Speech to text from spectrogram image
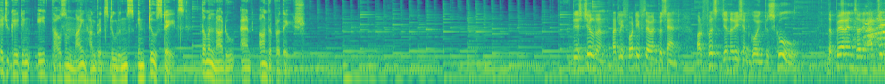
educating 8,900 students in two states, Tamil Nadu and Andhra Pradesh. These children, at least forty-seven percent, are first generation going to school. The parents are in abject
